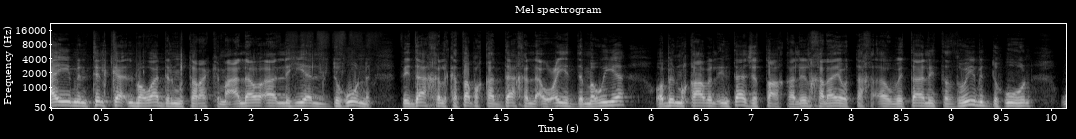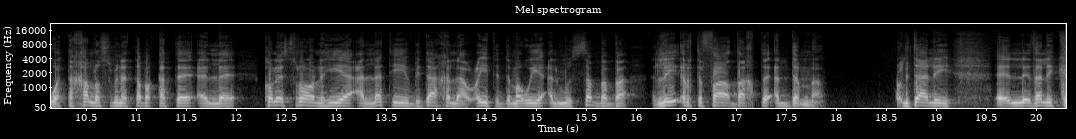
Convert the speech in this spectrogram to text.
أي من تلك المواد المتراكمة على اللي هي الدهون في داخل كطبقة داخل الأوعية الدموية. وبالمقابل إنتاج الطاقة للخلايا والتخ... وبالتالي تذويب الدهون والتخلص من الطبقه الكوليسترول هي التي بداخل الأوعية الدموية المسببة لارتفاع ضغط الدم. وبالتالي لذلك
